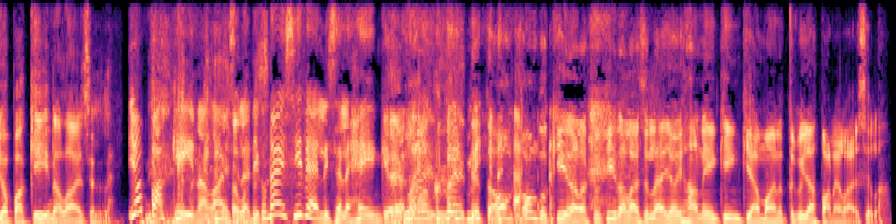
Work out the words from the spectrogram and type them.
jopa kiinalaiselle. Jopa kiinalaiselle, niin kuin näin siveelliselle henkilölle. Mä mietin, että on, onko kiinalaisilla, kun kiinalaisilla ei ole ihan niin kinkiä mainetta kuin japanilaisilla.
